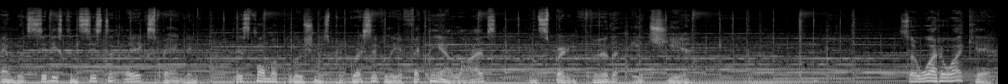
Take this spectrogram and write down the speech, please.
And with cities consistently expanding, this form of pollution is progressively affecting our lives and spreading further each year. So why do I care?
